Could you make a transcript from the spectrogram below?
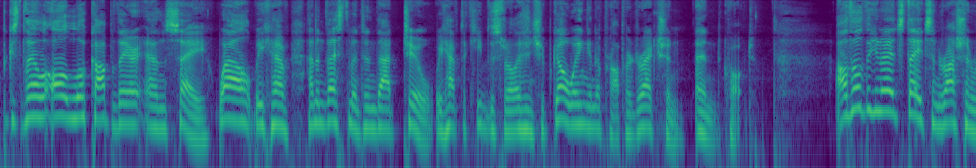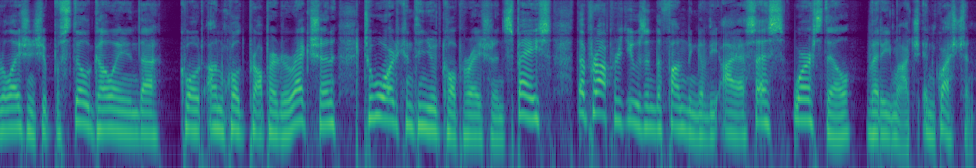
Because they'll all look up there and say, well, we have an investment in that too. We have to keep this relationship going in a proper direction, end quote. Although the United States and Russian relationship was still going in the quote unquote proper direction toward continued cooperation in space, the proper use and the funding of the ISS were still very much in question.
